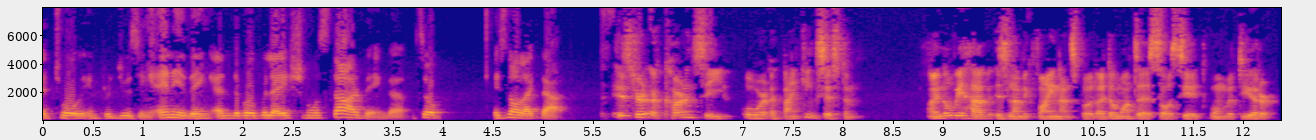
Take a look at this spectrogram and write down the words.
at all in producing anything, and the population was starving. So it's not like that. Is there a currency or a banking system? I know we have Islamic finance, but I don't want to associate one with the other.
